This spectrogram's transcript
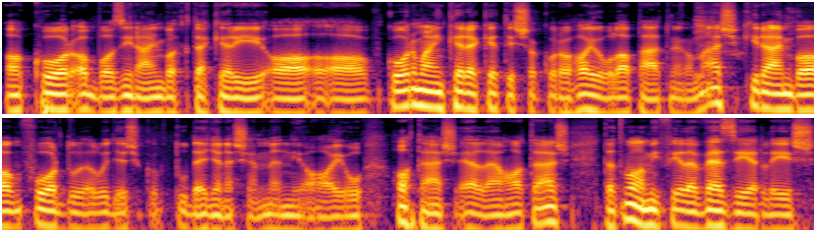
akkor abba az irányba tekeri a, a kormánykereket, és akkor a hajó lapát meg a másik irányba fordul el, ugye, és akkor tud egyenesen menni a hajó. Hatás, ellenhatás, tehát valamiféle vezérlés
